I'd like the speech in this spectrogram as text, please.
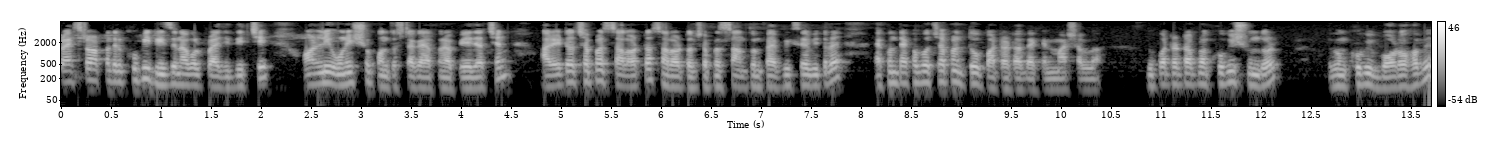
প্রাইসটাও আপনাদের খুবই রিজনেবল প্রাইসে দিচ্ছি। অনলি উনিশশো পঞ্চাশ টাকায় আপনারা পেয়ে যাচ্ছেন। আর এটা হচ্ছে আপনার সালোয়ারটা। সালোয়ারটা হচ্ছে আপনার সান্তন ফ্যাব্রিক্স এর ভিতরে। এখন দেখাবো হচ্ছে আপনার দোপাটাটা দেখেন মাশাল্লাহ দোপাটাটা আপনার খুবই সুন্দর এবং খুবই বড় হবে।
